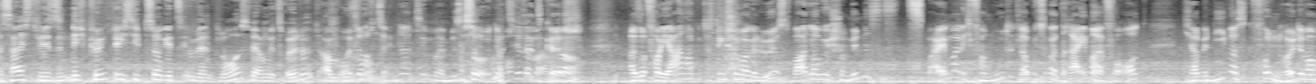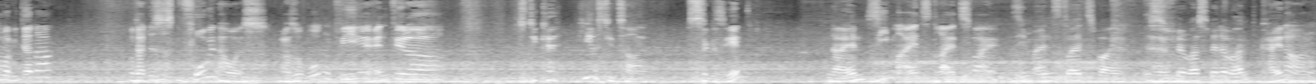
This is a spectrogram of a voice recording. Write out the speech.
Das heißt, wir sind nicht pünktlich. 17 Uhr geht's im Event los. Wir haben getrödelt am Ich wollte Ufer. noch zu Ende erzählen, mein bisschen Ach so, mit dem erzähl mal, Hochzeitscash. genau. Also vor Jahren habe ich das Ding schon mal gelöst, war glaube ich schon mindestens zweimal, ich vermute glaube ich sogar dreimal vor Ort. Ich habe nie was gefunden. Heute waren wir wieder da und dann ist es ein Vogelhaus. Also irgendwie entweder ist die Ke hier ist die Zahl. Hast du gesehen? Nein. 7132. 7132. Ist Ähm. für was relevant? Keine Ahnung.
